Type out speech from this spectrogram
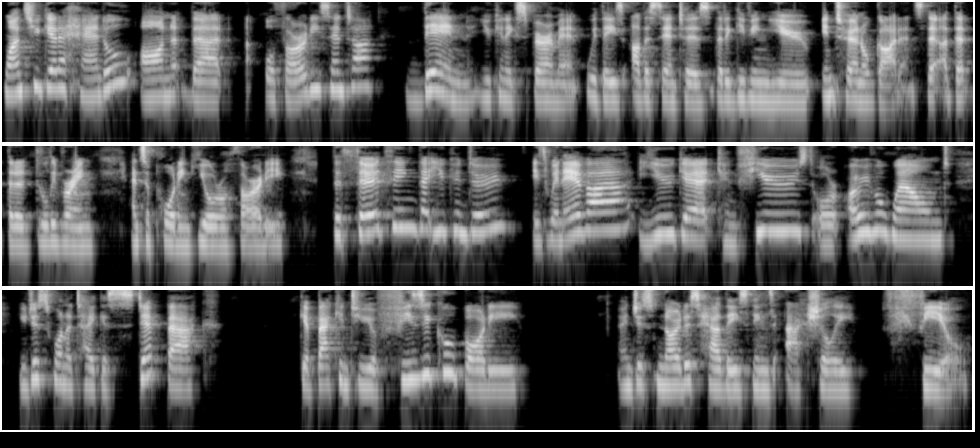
once you get a handle on that authority center, then you can experiment with these other centers that are giving you internal guidance that, that, that are delivering and supporting your authority. The third thing that you can do is whenever you get confused or overwhelmed, you just want to take a step back, get back into your physical body, and just notice how these things actually feel.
